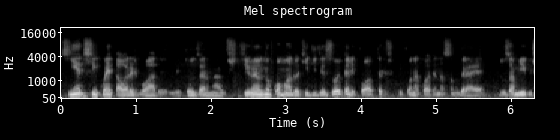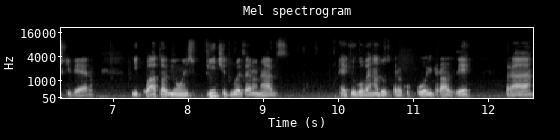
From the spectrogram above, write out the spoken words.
550 horas voadas de todos os aeronaves. Tivemos no comando aqui de 18 helicópteros, ficou na coordenação do GRAE, dos amigos que vieram, e quatro aviões, 22 aeronaves é, que o governador se preocupou em trazer para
